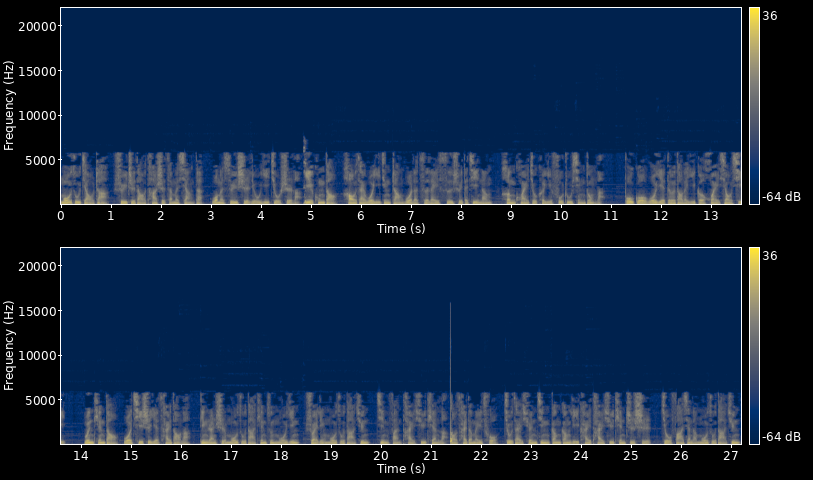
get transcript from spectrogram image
魔族狡诈，谁知道他是怎么想的？我们随时留意就是了。夜空道，好在我已经掌握了紫雷死水的技能，很快就可以付诸行动了。不过，我也得到了一个坏消息。问天道，我其实也猜到了。定然是魔族大天尊魔婴率领魔族大军进犯太虚天了。我猜的没错，就在玄晶刚刚离开太虚天之时，就发现了魔族大军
